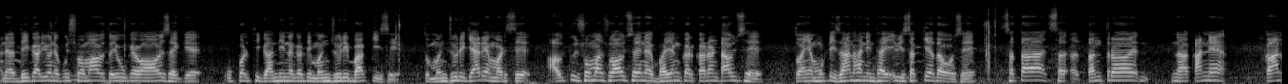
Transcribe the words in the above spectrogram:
અને અધિકારીઓને પૂછવામાં આવે તો એવું કહેવામાં આવે છે કે ઉપરથી ગાંધીનગરથી મંજૂરી બાકી છે. તો મંજૂરી ક્યારે મળશે? આવતું ચોમાસું આવશે અને ભયંકર કરંટ આવશે? તો અહીંયા મોટી જાનહાનિ થાય એવી શક્યતાઓ છે. છતાં તંત્રના કાને કાન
